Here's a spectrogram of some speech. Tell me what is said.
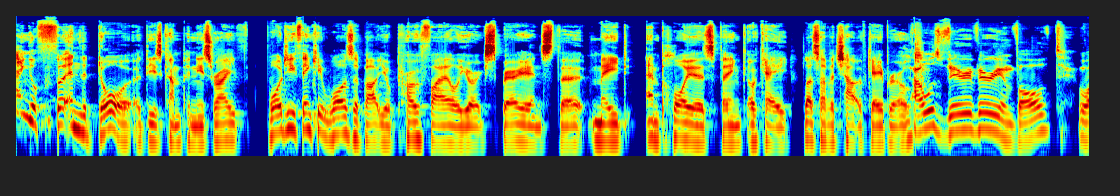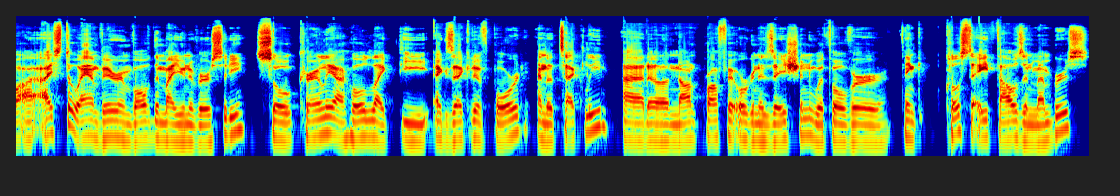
getting your foot in the door at these companies, right? What do you think it was about your profile, your experience that made employers think, okay, let's have a chat with Gabriel? I was very, very involved. Well, I, still am very involved in my university. So currently, I hold like the executive board and the tech lead at a nonprofit organization with over, I think, close to 8,000 members.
